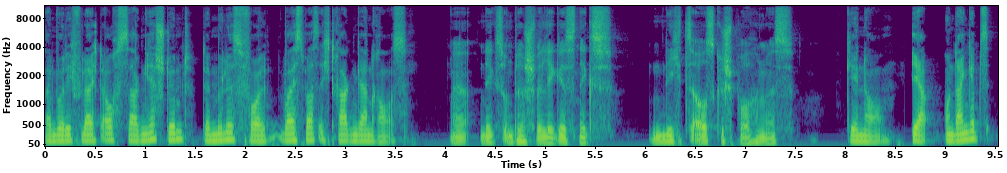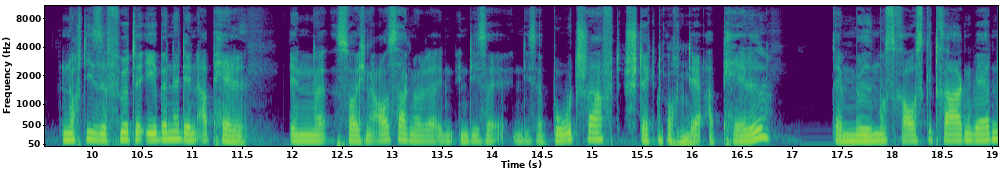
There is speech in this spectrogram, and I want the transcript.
Dann würde ich vielleicht auch sagen, ja stimmt, der Müll ist voll. Weißt was, ich trage ihn gern raus. Ja, nichts Unterschwelliges, nix, nichts Ausgesprochenes. Genau. Ja, und dann gibt es noch diese vierte Ebene, den Appell. in solchen Aussagen oder in, in, dieser, in dieser Botschaft steckt auch mhm. der Appell, der Müll muss rausgetragen werden,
